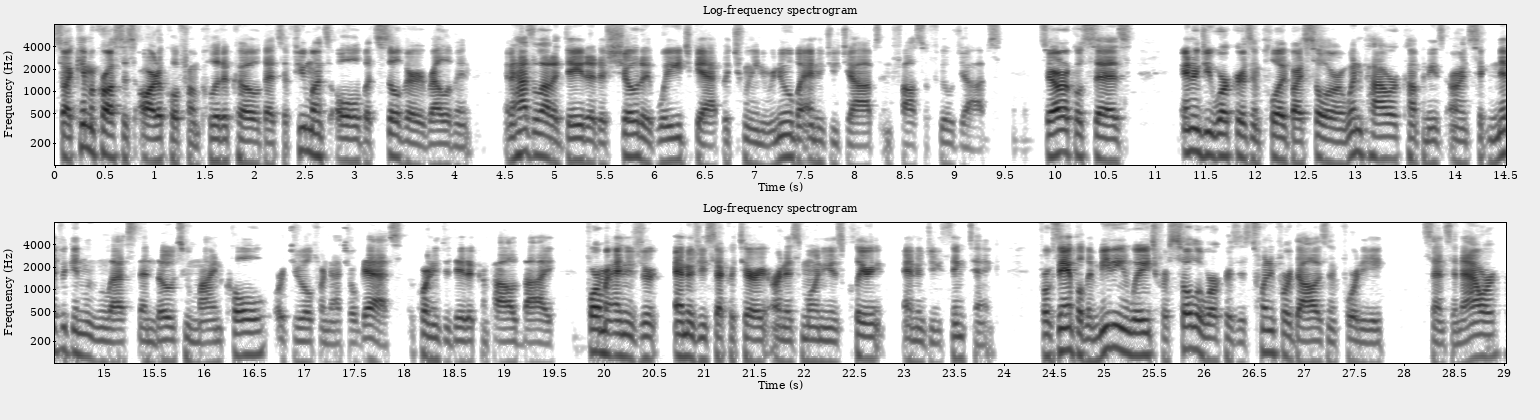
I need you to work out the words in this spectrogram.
So I came across this article from Politico that's a few months old, but still very relevant and it has a lot of data to show the wage gap between renewable energy jobs and fossil fuel jobs. So the article says energy workers employed by solar and wind power companies earn significantly less than those who mine coal or drill for natural gas, according to data compiled by former energy, energy secretary Ernest Moniz's Clear Energy think tank. For example, the median wage for solar workers is $24.48 an hour,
